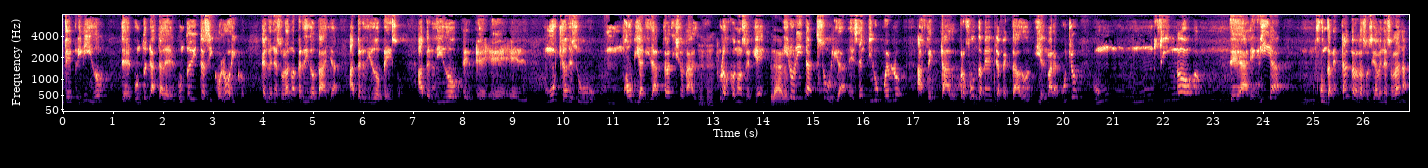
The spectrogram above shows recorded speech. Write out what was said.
deprimidos desde el punto, hasta desde el punto de vista psicológico. El venezolano ha perdido talla, ha perdido peso, ha perdido eh, eh, mucha de su mm, jovialidad tradicional. Tú los conoces bien. Ir ahorita a Zulia es sentir un pueblo afectado, profundamente afectado, y el maracucho un, signo de alegría fundamental para la sociedad venezolana,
